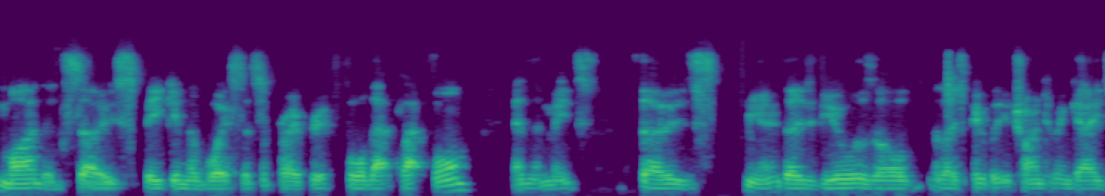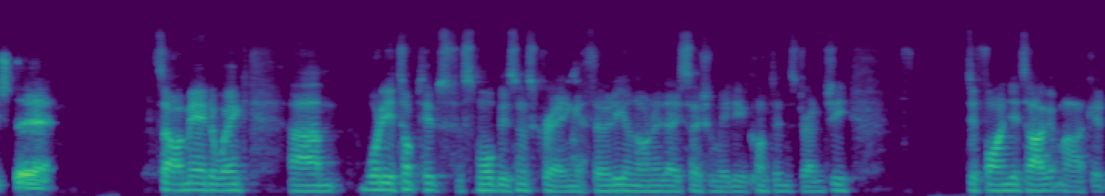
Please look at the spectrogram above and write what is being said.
minded. So speak in the voice that's appropriate for that platform, and that meets those you know those viewers or those people that you're trying to engage there. So Amanda Wink, um, what are your top tips for small business creating a 30 or 90 day social media content strategy? Define your target market.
